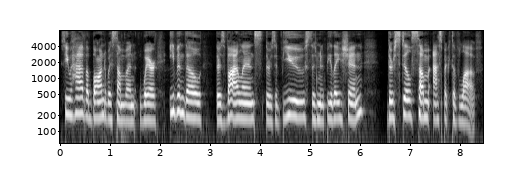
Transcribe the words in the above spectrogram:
So you have a bond with someone where even though there's violence, there's abuse, there's manipulation, there's still some aspect of love.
